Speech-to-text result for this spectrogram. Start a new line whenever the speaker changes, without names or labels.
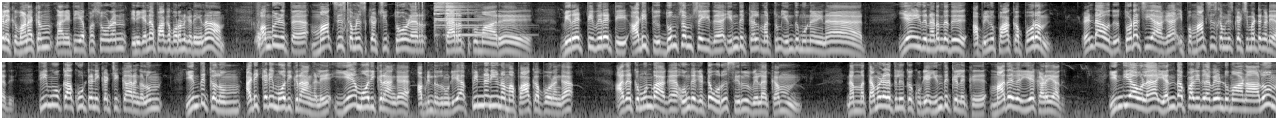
நண்பர்களுக்கு வணக்கம். நான் எட்டியப்ப சோழன் இன்னைக்கு என்ன பார்க்க போறோம்னு கேட்டீங்கன்னா வம்பிழுத்த மார்க்சிஸ்ட் கம்யூனிஸ்ட் கட்சி தோழர் சரத்குமார். விரட்டி விரட்டி அடித்து தும்சம் செய்த இந்துக்கள் மற்றும் இந்து முன்னணியினர். ஏன் இது நடந்தது அப்படின்னு பார்க்க போறோம். ரெண்டாவது தொடர்ச்சியாக இப்போ மார்க்சிஸ்ட் கம்யூனிஸ்ட் கட்சி மட்டும் கிடையாது. திமுக கூட்டணி கட்சிக்காரங்களும் இந்துக்களும் அடிக்கடி மோதிக்கிறாங்களே ஏன் மோதிக்கிறாங்க அப்படின்றதுனுடைய பின்னணியும் நம்ம பார்க்க போகிறோங்க அதற்கு முன்பாக உங்ககிட்ட ஒரு சிறு விளக்கம். நம்ம தமிழகத்தில் இருக்கக்கூடிய இந்துக்களுக்கு மதவெறியே கிடையாது. இந்தியாவில் எந்த பகுதியில் வேண்டுமானாலும்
